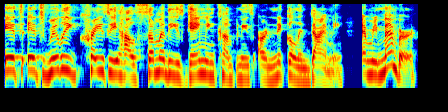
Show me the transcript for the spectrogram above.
it's it's really crazy how some of these gaming companies are nickel and diming. And remember,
